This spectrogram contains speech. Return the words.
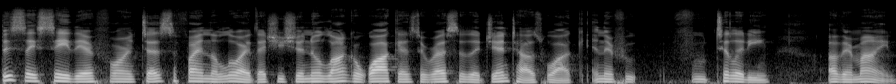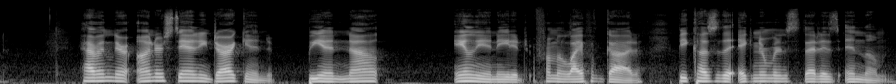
This I say, therefore, and testify in the Lord, that you should no longer walk as the rest of the Gentiles walk in their fu- futility of their mind, having their understanding darkened, being now alienated from the life of God because of the ignorance that is in them,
